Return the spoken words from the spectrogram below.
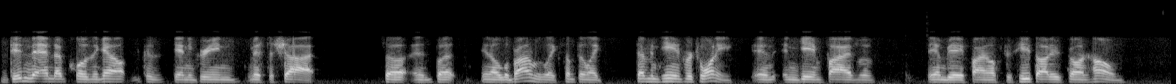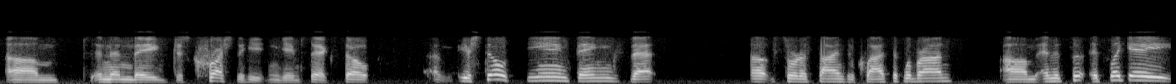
didn't end up closing out because Danny Green missed a shot. So, and but you know, LeBron was like something like 17 for 20 in in Game Five of the NBA Finals because he thought he was going home, um, and then they just crushed the Heat in Game Six. So um, you're still seeing things that uh, sort of signs of classic LeBron. Um, and it's it's like a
